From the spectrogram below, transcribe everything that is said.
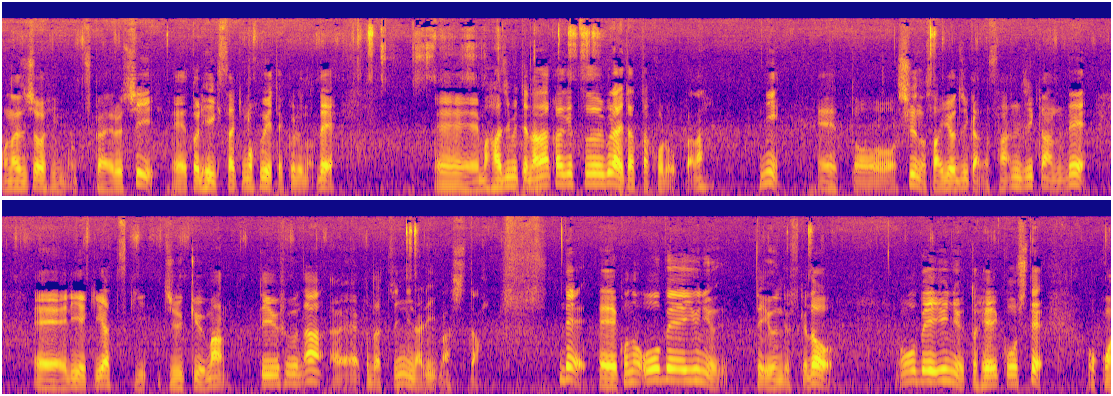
同じ商品も使えるし、えー、取引先も増えてくるので、えー、まあ、初めて7ヶ月ぐらい経った頃かなに、えーと、週の作業時間が3時間で、えー、利益が月19万っていう風な、えー、形になりました。で、えー、この欧米輸入っていうんですけど欧米輸入と並行して行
